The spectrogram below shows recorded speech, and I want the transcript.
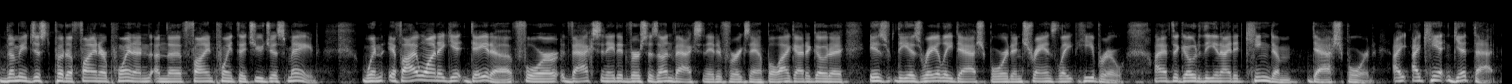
Let me just put a finer point on, on the fine point that you just made. When if I want to get data for vaccinated versus unvaccinated, for example, I got to go to is, the Israeli dashboard and translate Hebrew. I have to go to the United Kingdom dashboard. I, I can't get that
